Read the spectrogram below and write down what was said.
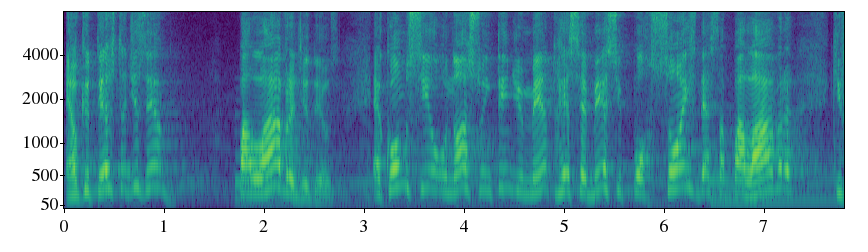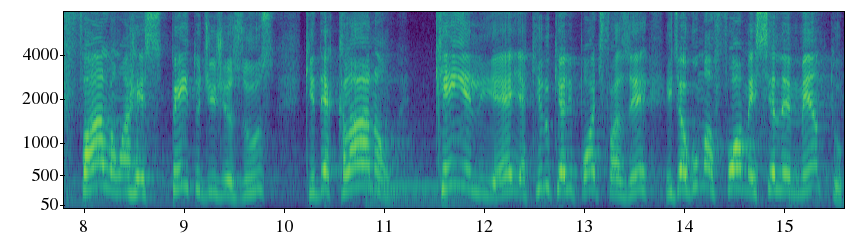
É o que o texto está dizendo palavra de Deus. É como se o nosso entendimento recebesse porções dessa palavra que falam a respeito de Jesus, que declaram quem ele é e aquilo que ele pode fazer, e de alguma forma esse elemento,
